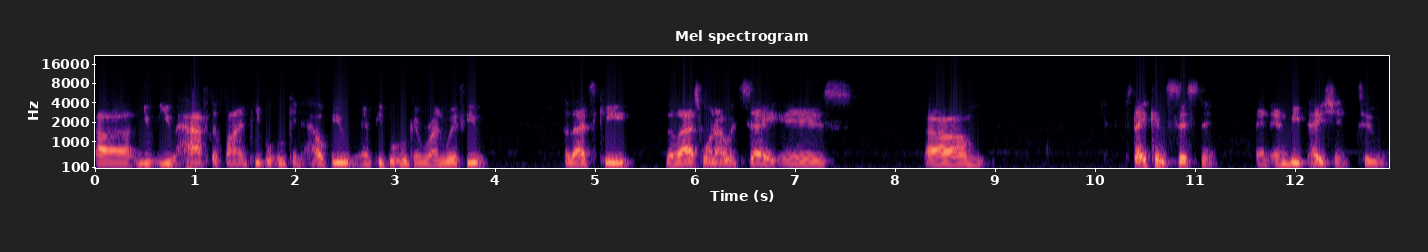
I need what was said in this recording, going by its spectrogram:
uh, you you have to find people who can help you and people who can run with you. So that's key. The last one I would say is um, stay consistent and, and be patient too,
